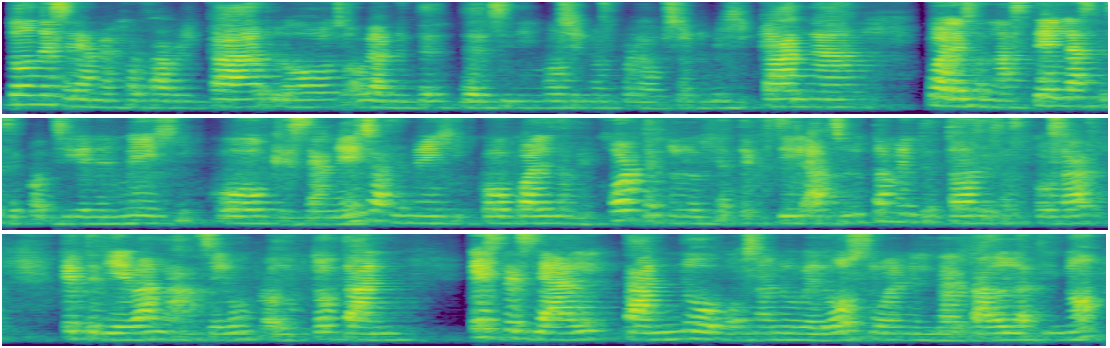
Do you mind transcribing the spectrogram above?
dónde sería mejor fabricarlos, obviamente decidimos irnos por la opción mexicana, cuáles son las telas que se consiguen en México, que sean hechas en México, cuál es la mejor tecnología textil, absolutamente todas esas cosas que te llevan a hacer un producto tan especial, tan no, o sea, novedoso en el mercado latino,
